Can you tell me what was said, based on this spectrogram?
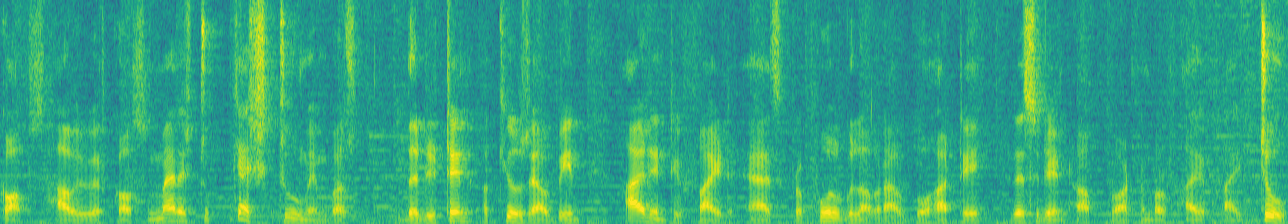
cops. However, cops managed to catch two members. The detained accused have been identified as Praful Gulabrao Gohate, resident of plot number 552,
